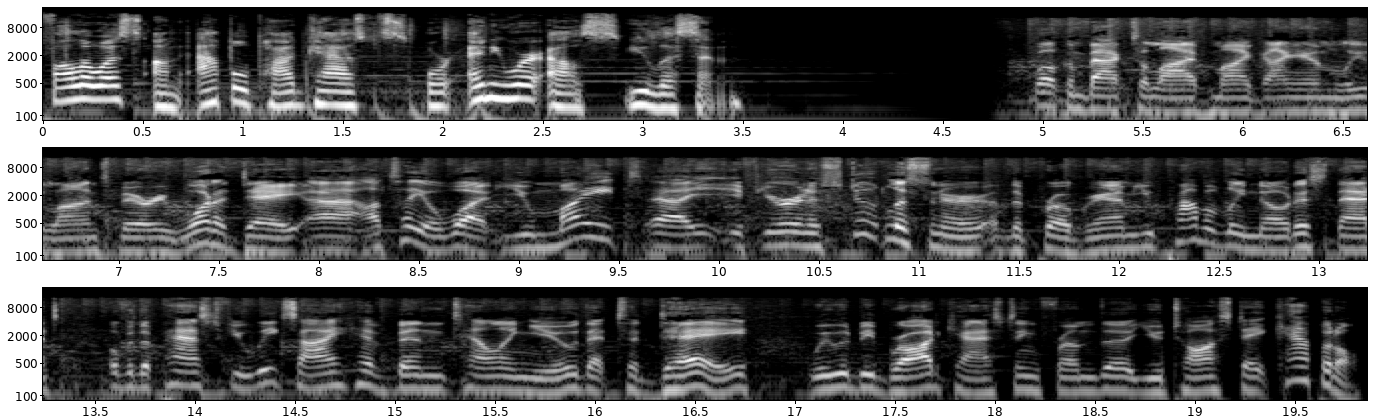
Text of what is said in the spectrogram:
follow us on Apple Podcasts, or anywhere else you listen. Welcome back to Live Mic. I am Lee Lonsberry. What a day. Uh, I'll tell you what, you might, uh, if you're an astute listener of the program, you probably noticed that over the past few weeks I have been telling you that today we would be broadcasting from the Utah State Capitol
